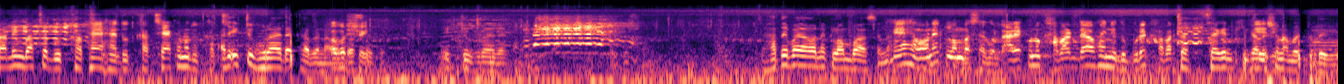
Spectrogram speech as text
রানিং বাচ্চা দুধ খাচ্ছে? হ্যাঁ হ্যাঁ দুধ খাচ্ছে এখনও দুধ খাচ্ছে। আচ্ছা একটু ঘুরায় দেখাবেন অবশ্যই। একটু ঘুরায় দেখাবেন। হাতে পায়ে অনেক লম্বা আছে না? হ্যাঁ হ্যাঁ অনেক লম্বা ছাগল। আর এখনও খাবার দেওয়া হয়নি দুপুরে খাবার আচ্ছা সেকেন্ড কি জি, জি। কালেকশন আমরা একটু দেখব।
